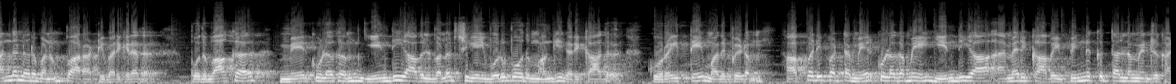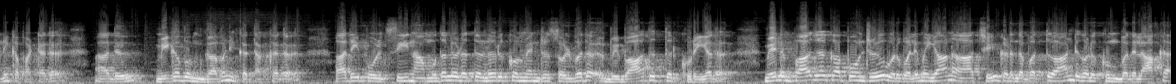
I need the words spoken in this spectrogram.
அந்த நிறுவனம் பாராட்டி வருகிறது. பொதுவாக மேற்குலகம் இந்தியாவில் வளர்ச்சியை ஒருபோதும் அங்கீகரிக்காது குறைத்தே மதிப்பிடும். அப்படிப்பட்ட மேற்குலகமே இந்தியா அமெரிக்காவை பின்னுக்கு தள்ளும் என்று கணிக்கப்பட்டது. அது மிகவும் கவனிக்கத்தக்கது. அதேபோல் சீனா முதலிடத்தில் இருக்கும் என்று சொல்வது விவாதத்திற்குரியது. மேலும் பாஜக போன்று ஒரு வலிமையான ஆட்சி கடந்த பத்து ஆண்டுகளுக்கும் பதிலாக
